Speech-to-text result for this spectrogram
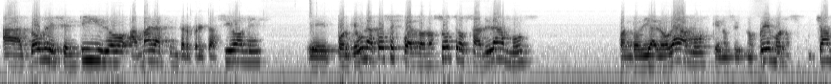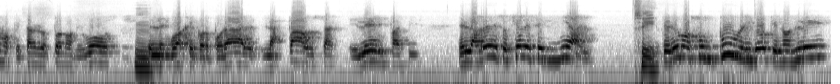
a doble sentido, a malas interpretaciones, eh, porque una cosa es cuando nosotros hablamos, cuando dialogamos, que nos, nos vemos, nos escuchamos, que están los tonos de voz, mm. el lenguaje corporal, las pausas, el énfasis. En las redes sociales es lineal. Sí. Tenemos un público que nos lee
